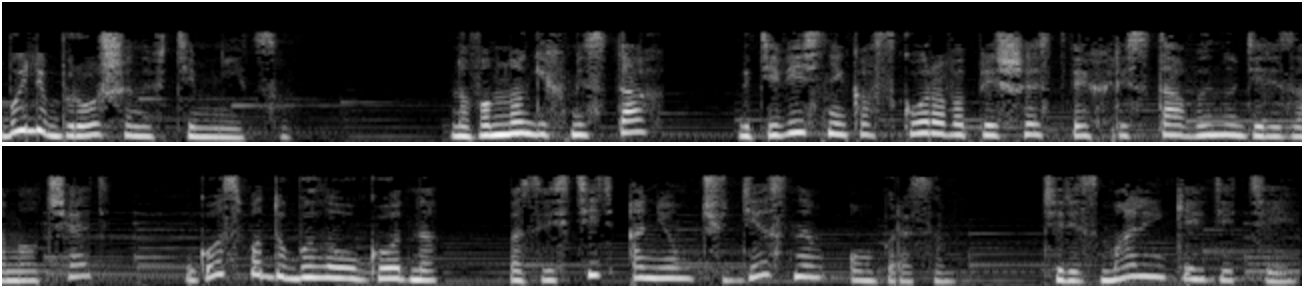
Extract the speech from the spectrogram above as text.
были брошены в темницу. Но во многих местах, где вестников скорого пришествия Христа вынудили замолчать, Господу было угодно возвестить о нем чудесным образом, через маленьких детей.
